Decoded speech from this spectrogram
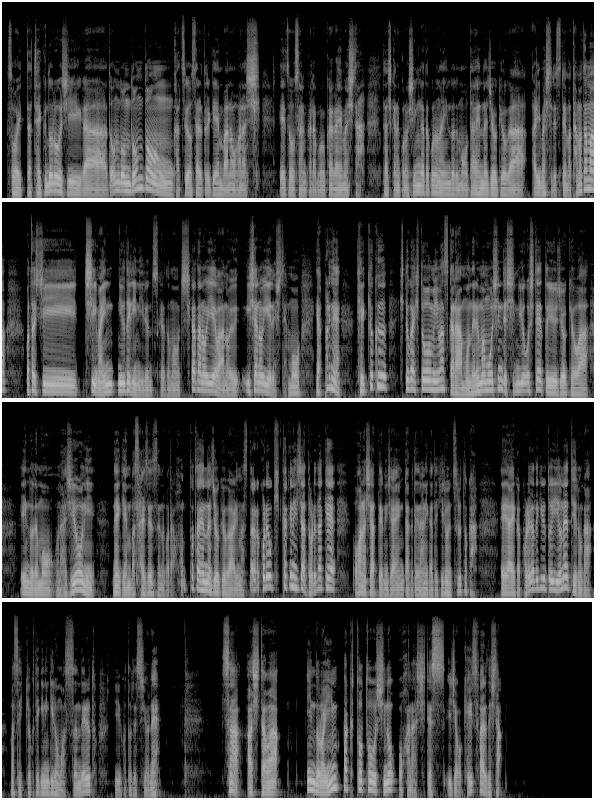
そういったテクノロジーがどんどんどんどん活用されている現場のお話江藤さんからも伺いました確かにこの新型コロナインドでも大変な状況がありましてですね、まあ、たまたま私父今ニューデリーにいるんですけれども父方の家はあの医者の家でしてもうやっぱりね結局人が人を見ますからもう寝る間も惜しんで診療をしてという状況はインドでも同じようにね、現場最前線の方は本当大変な状況があります。だからこれをきっかけにじゃあどれだけお話し合ったようにじゃあ遠隔で何かできるようにするとか AI がこれができるといいよねというのが、まあ、積極的に議論は進んでいるということですよね。さあ明日はインドのインパクト投資のお話です。以上ケースファイルでした。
